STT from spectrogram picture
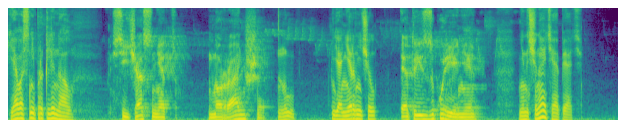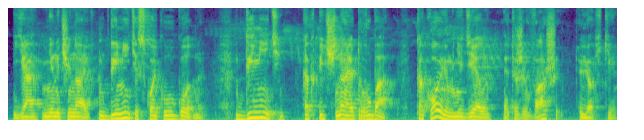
Я вас не проклинал. Сейчас нет, но раньше... Ну, я нервничал. Это из-за курения. Не начинайте опять. Я не начинаю. Дымите сколько угодно. Дымите как печная труба. Какое мне дело? Это же ваши легкие.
